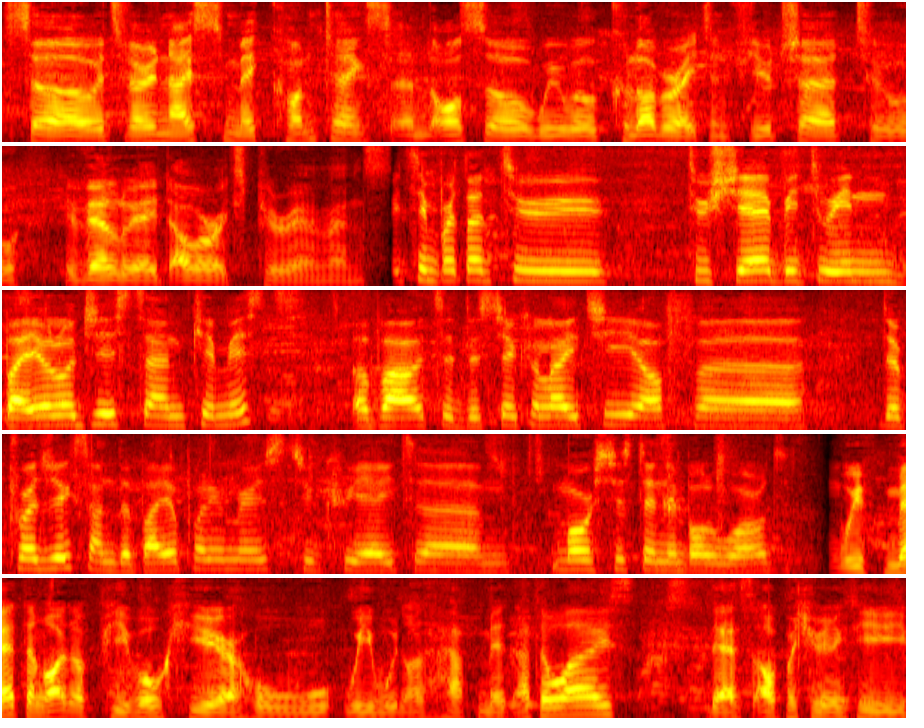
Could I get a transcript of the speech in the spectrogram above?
so it's very nice to make contacts and also we will collaborate in future to evaluate our experiments. It's important to, to share between biologists and chemists about the circularity of uh, the projects and the biopolymers to create a more sustainable world. We've met a lot of people here who we would not have met otherwise. There's opportunity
